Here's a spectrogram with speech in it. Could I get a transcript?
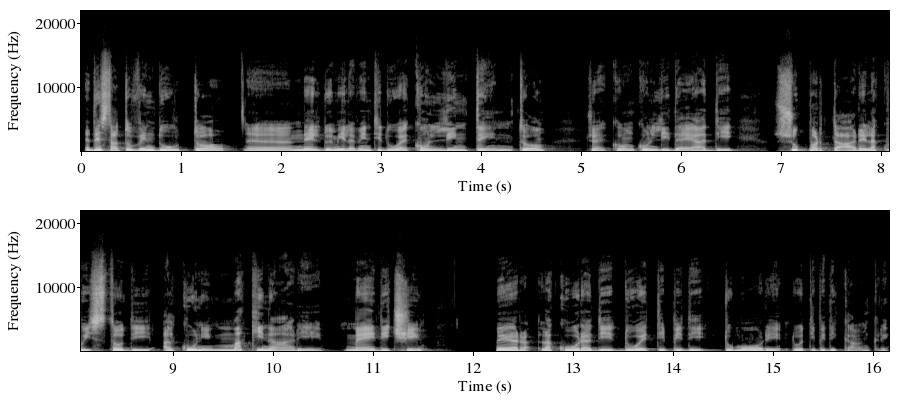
Ed è stato venduto eh, nel 2022 con l'intento, cioè con, con l'idea di supportare l'acquisto di alcuni macchinari medici per la cura di due tipi di tumori, due tipi di cancri,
